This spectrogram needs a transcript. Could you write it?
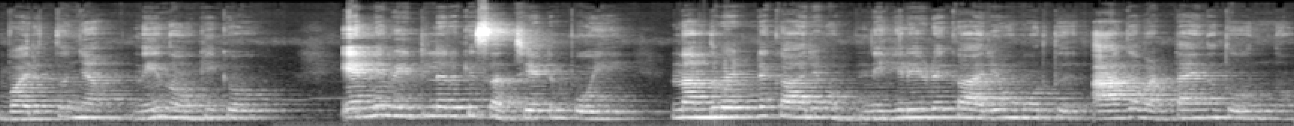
വരുത്തും ഞാൻ നീ നോക്കിക്കോ. എന്നെ വീട്ടിലിറക്കി സച്ചിയേട്ടൻ പോയി. നന്ദുവേട്ടന്റെ കാര്യവും നിഹിലയുടെ കാര്യവും ഓർത്ത് ആകെ വട്ടായെന്ന് തോന്നുന്നു.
